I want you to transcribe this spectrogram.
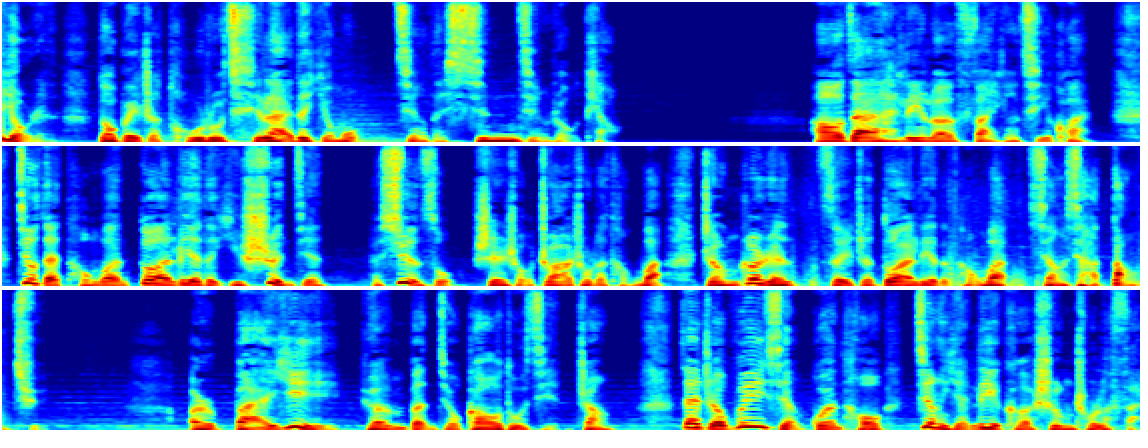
有人都被这突如其来的一幕惊得心惊肉跳。好在林鸾反应极快，就在藤蔓断裂的一瞬间，他迅速伸手抓住了藤蔓，整个人随着断裂的藤蔓向下荡去。而白毅原本就高度紧张，在这危险关头，竟也立刻生出了反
